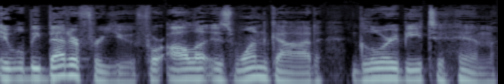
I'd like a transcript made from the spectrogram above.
It will be better for you, for Allah is one God. Glory be to him.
